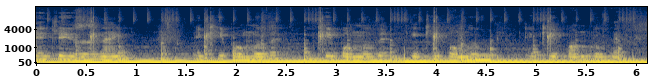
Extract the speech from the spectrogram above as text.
in Jesus' name. And keep on moving, and keep on moving, and keep on moving, and keep on moving.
